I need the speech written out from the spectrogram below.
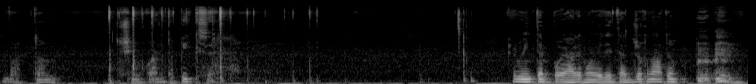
Bottom 50 pixel. E lui in tempo reale come vedete aggiornato.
